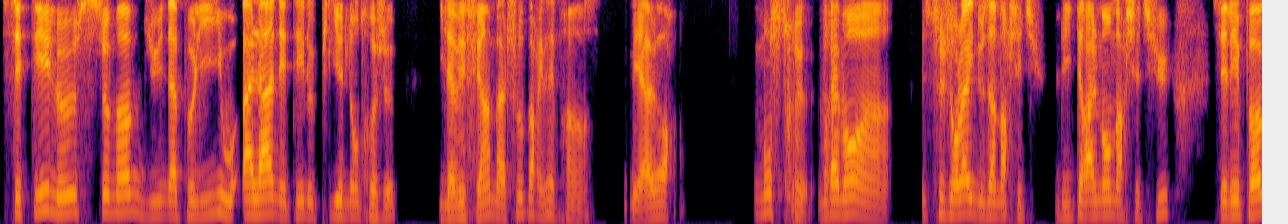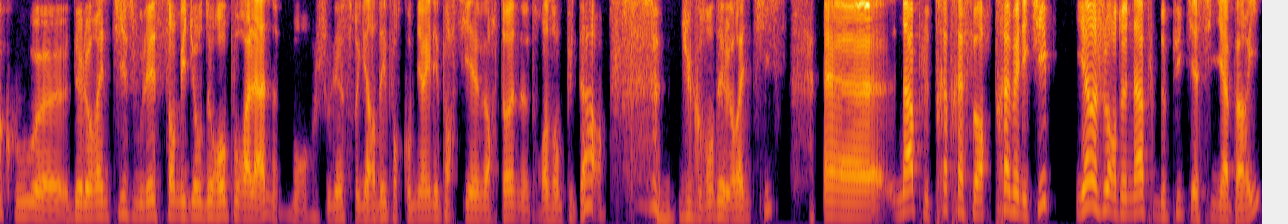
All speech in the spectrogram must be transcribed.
C'était le summum du Napoli où Alan était le pilier de l'entrejeu. Il avait fait un match au Parc des Princes. Mais alors, monstrueux. Vraiment, ce jour-là, il nous a marché dessus. Littéralement marché dessus. C'est l'époque où euh, De Laurentiis voulait 100 millions d'euros pour Alan. Bon, je vous laisse regarder pour combien il est parti à Everton euh, trois ans plus tard, mm. du grand De Laurentiis. Euh, Naples, très très fort, très belle équipe. Il y a un joueur de Naples depuis qui a signé à Paris.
